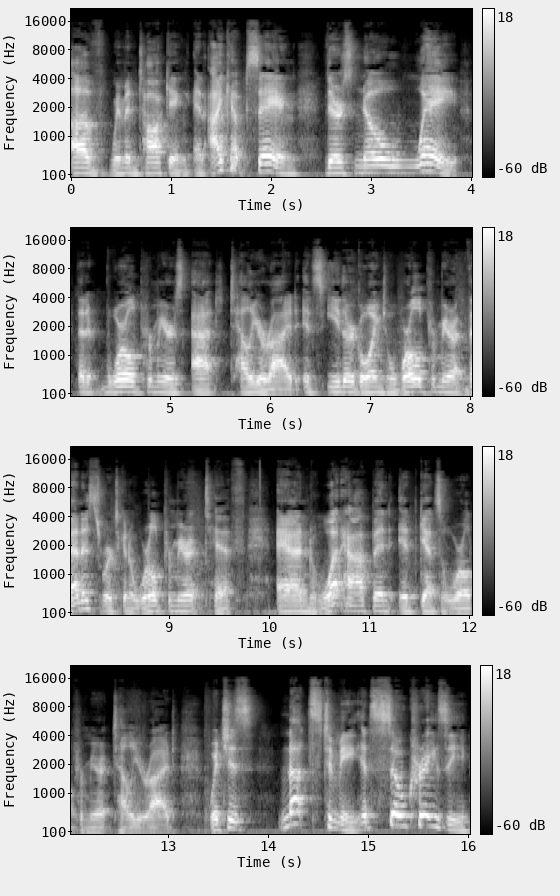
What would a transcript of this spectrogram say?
of Women Talking, and I kept saying there's no way that it world premieres at Telluride. It's either going to world premiere at Venice or it's going to world premiere at TIFF. And what happened? It gets a world premiere at Telluride, which is nuts to me. It's so crazy.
